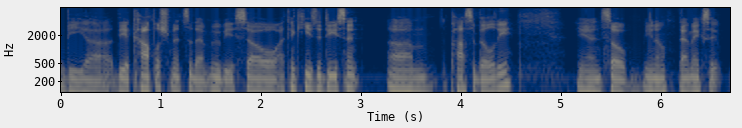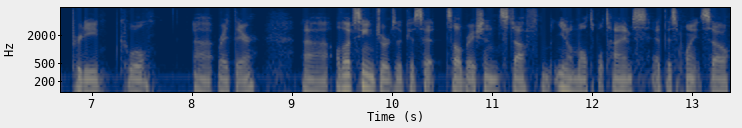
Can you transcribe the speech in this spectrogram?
the uh, the accomplishments of that movie. So I think he's a decent um, possibility, and so you know that makes it pretty cool uh, right there. Uh, although I've seen George Lucas at Celebration stuff, you know, multiple times at this point, so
